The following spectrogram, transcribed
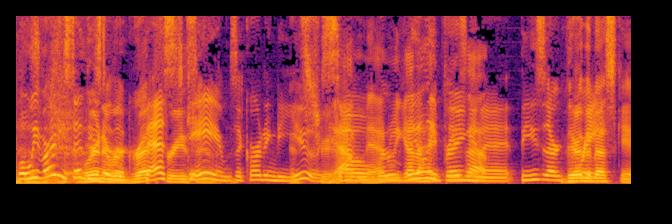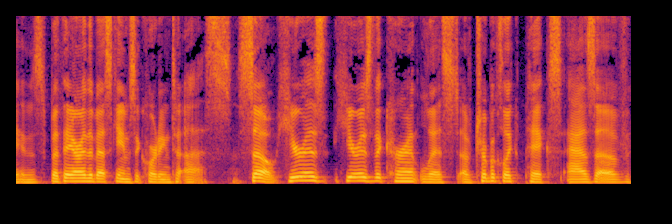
Well, we've already said We're these are the best regret-free zone. games according to you. true. So Yeah, man, we're we really bringing up. it. These are They're great. the best games, but they are the best games according to us. So here is here is the current list of triple click picks as of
